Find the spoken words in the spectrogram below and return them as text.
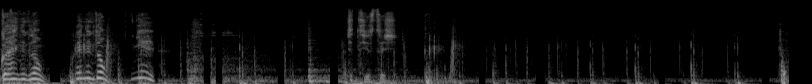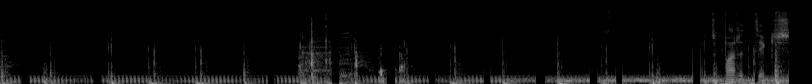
Kolejny gnom! Kolejny gnom! Nie! Gdzie ty jesteś? Parę jakiś...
